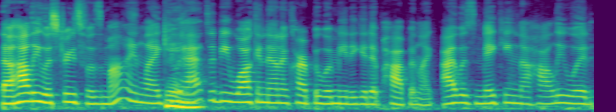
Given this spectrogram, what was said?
The Hollywood streets was mine. Like you had to be walking down a carpet with me to get it popping. Like I was making the Hollywood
